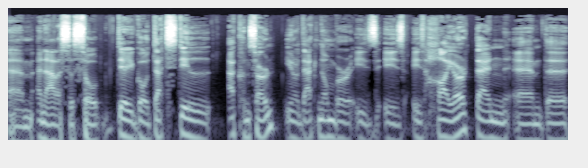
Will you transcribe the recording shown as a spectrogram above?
um, analysis. So there you go. That's still a concern. You know that number is is is higher than um, the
